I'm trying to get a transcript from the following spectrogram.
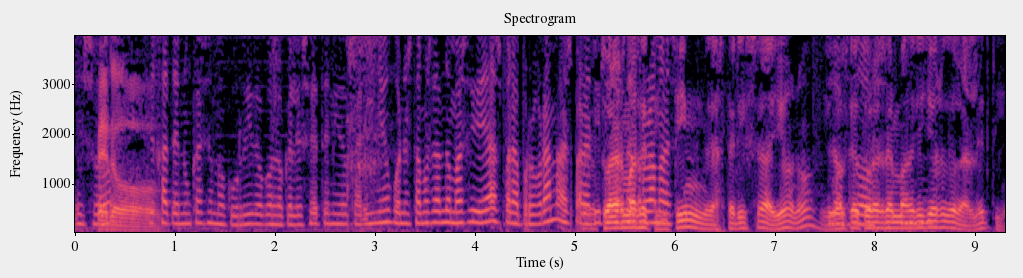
Eso, Pero- fíjate, nunca se me ha ocurrido con lo que les he tenido cariño. Bueno, estamos dando más ideas para programas, para Pero tú eres de más de programas. Tintín, de Asterix era yo, ¿no? Igual Los que tú dos. eres del Madrid, yo soy del Atleti.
